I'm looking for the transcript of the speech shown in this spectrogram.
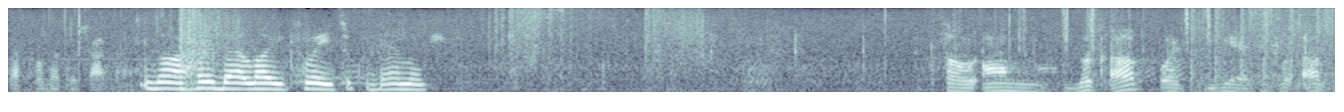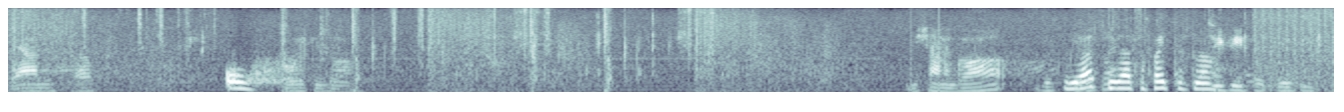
That pulled up the shotgun. no, I heard that like wait, took the damage. So, um, look up, or, yeah, just look up, down, and stuff. Oh, So we can go. You trying to go out? This- yep, we got to fight this now. Three people, three people.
